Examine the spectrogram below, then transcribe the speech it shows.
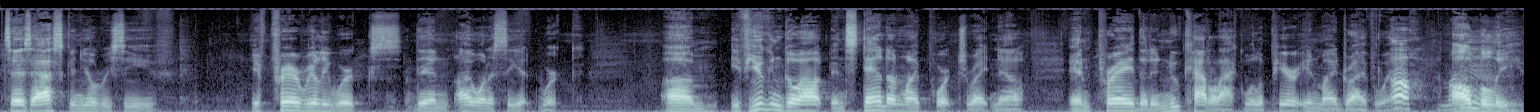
It says, Ask and you'll receive. If prayer really works, then I want to see it work. Um, if you can go out and stand on my porch right now and pray that a new Cadillac will appear in my driveway, Oh, I'll believe.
